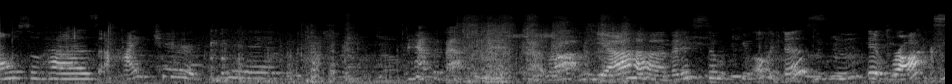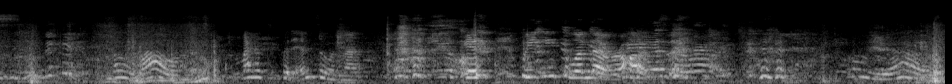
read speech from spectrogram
Also has a high chair. It has a basket that rocks. Yeah, that is so cute. Oh, it does? Mm-hmm. It rocks? Mm-hmm. Oh, wow. We might have to put Enzo in that. we need the one that rocks. oh, yeah.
